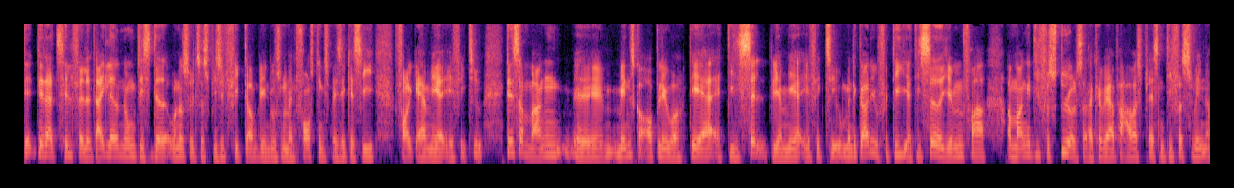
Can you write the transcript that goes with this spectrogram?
det, det der er tilfældet, der er ikke lavet nogen deciderede undersøgelser specifikt om det endnu, som man forskningsmæssigt kan sige, folk er mere effektive. Det, som mange øh, mennesker oplever, det er, at de selv bliver mere effektive. Men det gør de jo fordi, at de sidder hjemmefra, og mange af de forstyrrelser, der kan være på arbejdspladsen, de forsvinder.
